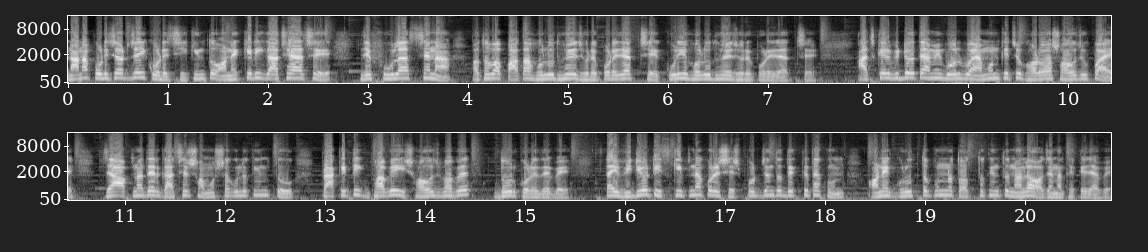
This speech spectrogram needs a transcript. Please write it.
নানা পরিচর্যাই করেছি, কিন্তু অনেকেরই গাছে আছে যে ফুল আসছে না, অথবা পাতা হলুদ হয়ে ঝরে পড়ে যাচ্ছে, কুড়ি হলুদ হয়ে ঝরে পড়ে যাচ্ছে। আজকের ভিডিওতে আমি বলব এমন কিছু ঘরোয়া সহজ উপায় যা আপনাদের গাছের সমস্যাগুলো কিন্তু প্রাকৃতিকভাবেই সহজভাবে দূর করে দেবে। তাই ভিডিওটি স্কিপ না করে শেষ পর্যন্ত দেখতে থাকুন, অনেক গুরুত্বপূর্ণ তথ্য কিন্তু নালে অজানা থেকে যাবে।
